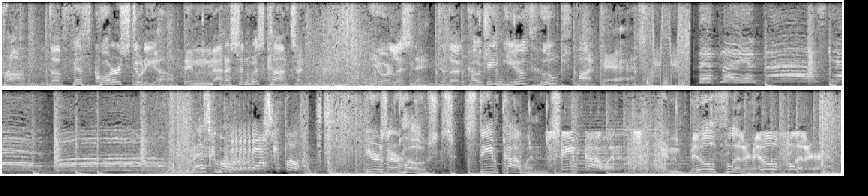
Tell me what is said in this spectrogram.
From the fifth quarter studio in Madison, Wisconsin, you're listening to the Coaching Youth Hoops Podcast. They're playing basketball. Basketball. Basketball. Here's our hosts, Steve Collins. Steve Collins. And Bill Flitter. Bill Flitter.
